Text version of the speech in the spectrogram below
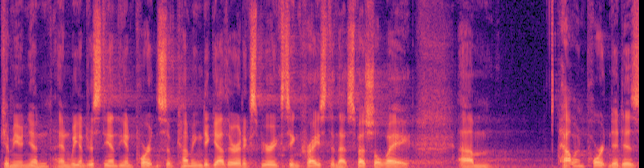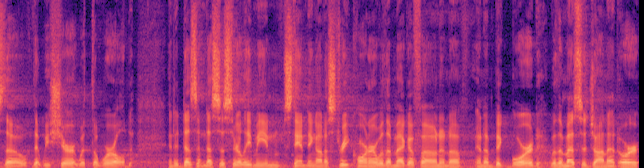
communion and we understand the importance of coming together and experiencing Christ in that special way. Um, how important it is, though, that we share it with the world. And it doesn't necessarily mean standing on a street corner with a megaphone and a, and a big board with a message on it or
